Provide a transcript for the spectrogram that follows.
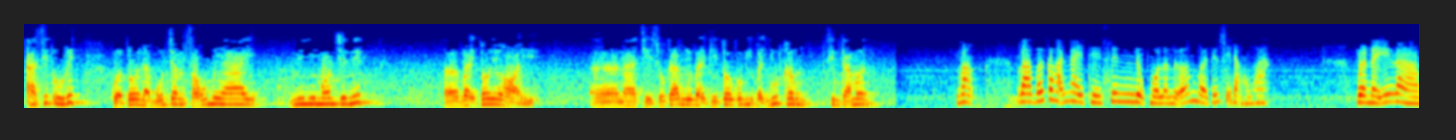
axit uric của tôi là 462 mmol trên lít. À, vậy tôi hỏi à, là chỉ số cao như vậy thì tôi có bị bệnh gút không? Xin cảm ơn. Vâng, và với câu hỏi này thì xin được một lần nữa mời tiến sĩ Đặng Hồng Hoa. Vừa nãy là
